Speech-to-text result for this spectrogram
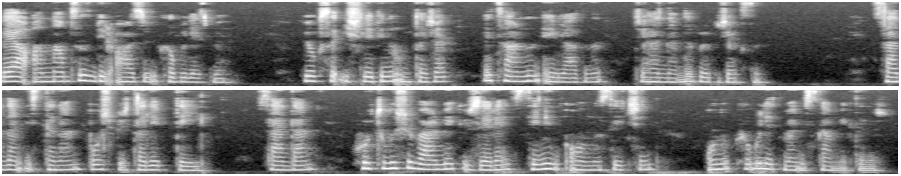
veya anlamsız bir arzuyu kabul etme. Yoksa işlevini unutacak ve Tanrı'nın evladını cehennemde bırakacaksın. Senden istenen boş bir talep değil. Senden kurtuluşu vermek üzere senin olması için onu kabul etmen istenmektedir.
